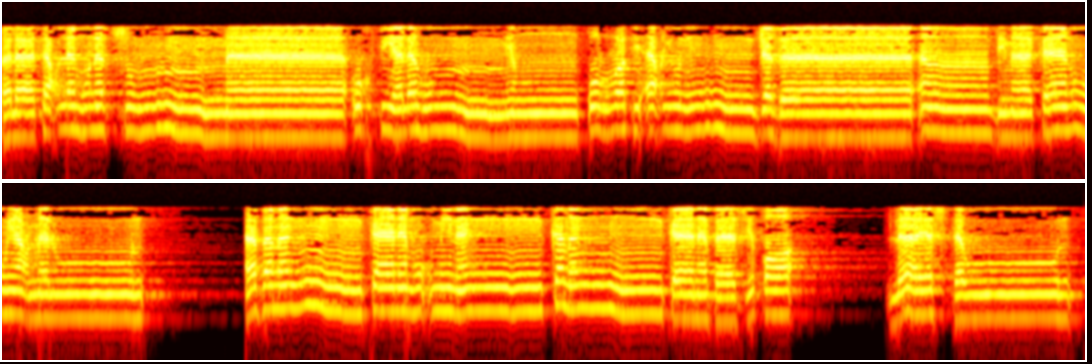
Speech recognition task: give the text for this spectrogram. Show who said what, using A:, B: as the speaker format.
A: فَلَا تَعْلَمُ نَفْسٌ مَا أُخْفِيَ لَهُم مِّن قُرَّةِ أَعْيُنٍ جَزَاءً بِمَا كَانُوا يَعْمَلُونَ. أَفَمَن كَانَ مُؤْمِنًا كَمَن كَانَ فَاسِقًا لَّا يَسْتَوُونَ.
